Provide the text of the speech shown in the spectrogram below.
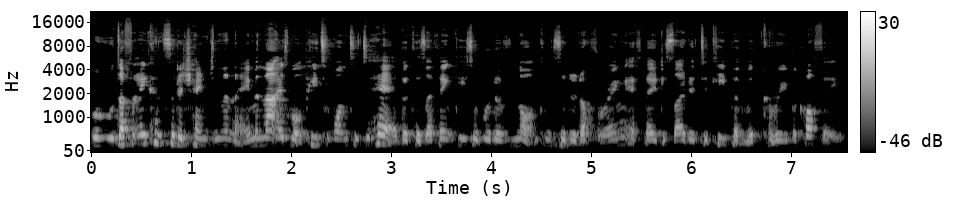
we will definitely consider changing the name, and that is what Peter wanted to hear because I think Peter would have not considered offering if they decided to keep it with Kariba Coffee.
